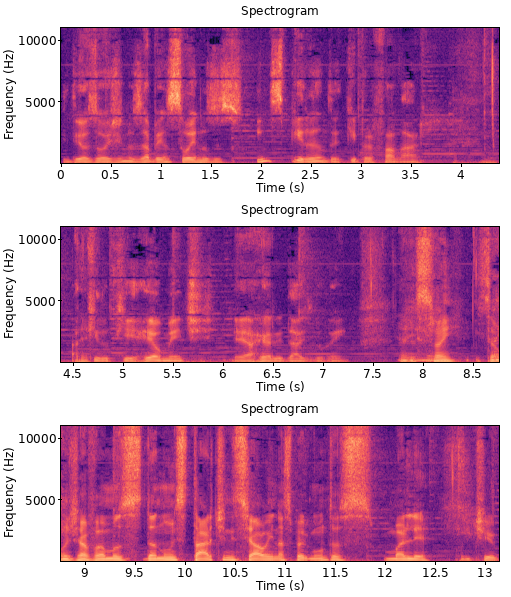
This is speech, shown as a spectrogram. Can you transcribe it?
Que Deus hoje nos abençoe, nos inspirando aqui para falar aquilo que realmente é a realidade do reino. É isso aí. Então já vamos dando um start inicial aí nas perguntas, Marlê, contigo.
